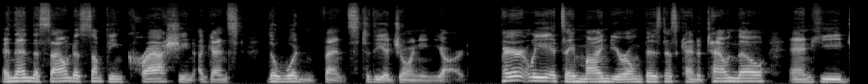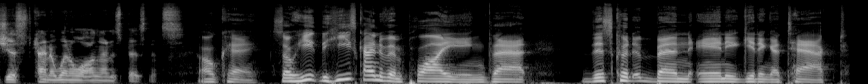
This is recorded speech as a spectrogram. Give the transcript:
and then the sound of something crashing against the wooden fence to the adjoining yard. Apparently, it's a mind your own business kind of town, though, and he just kind of went along on his business. Okay. So he he's kind of implying that this could have been Annie getting attacked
